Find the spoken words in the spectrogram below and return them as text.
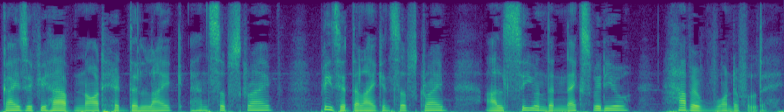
guys if you have not hit the like and subscribe please hit the like and subscribe. I'll see you in the next video. Have a wonderful day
